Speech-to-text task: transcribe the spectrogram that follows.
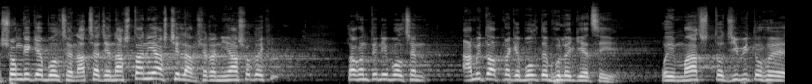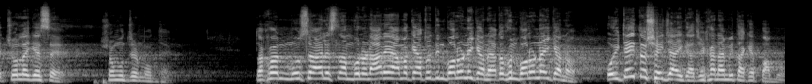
সঙ্গীকে বলছেন আচ্ছা যে নাস্তা নিয়ে আসছিলাম, সেটা নিয়ে আসো দেখি। তখন তিনি বলছেন, আমি তো আপনাকে বলতে ভুলে গিয়েছি, ওই মাছ তো জীবিত হয়ে চলে গেছে সমুদ্রের মধ্যে। তখন মুসা আল ইসলাম বললেন, আরে, আমাকে এতদিন বলনি কেন? এতক্ষণ বলো নাই কেন? ওইটাই তো সেই জায়গা যেখানে আমি তাকে পাবো।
